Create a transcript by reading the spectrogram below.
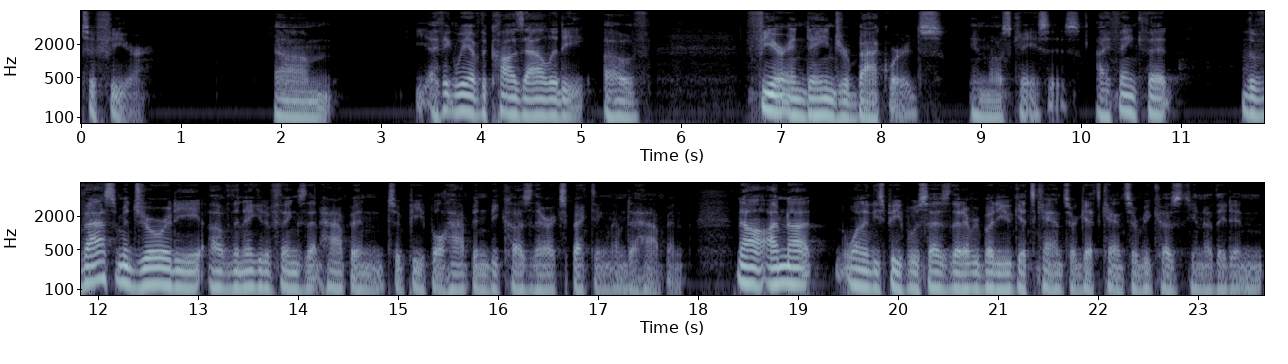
to fear. Um, I think we have the causality of fear and danger backwards in most cases. I think that the vast majority of the negative things that happen to people happen because they're expecting them to happen. Now, I'm not one of these people who says that everybody who gets cancer gets cancer because, you know, they didn't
